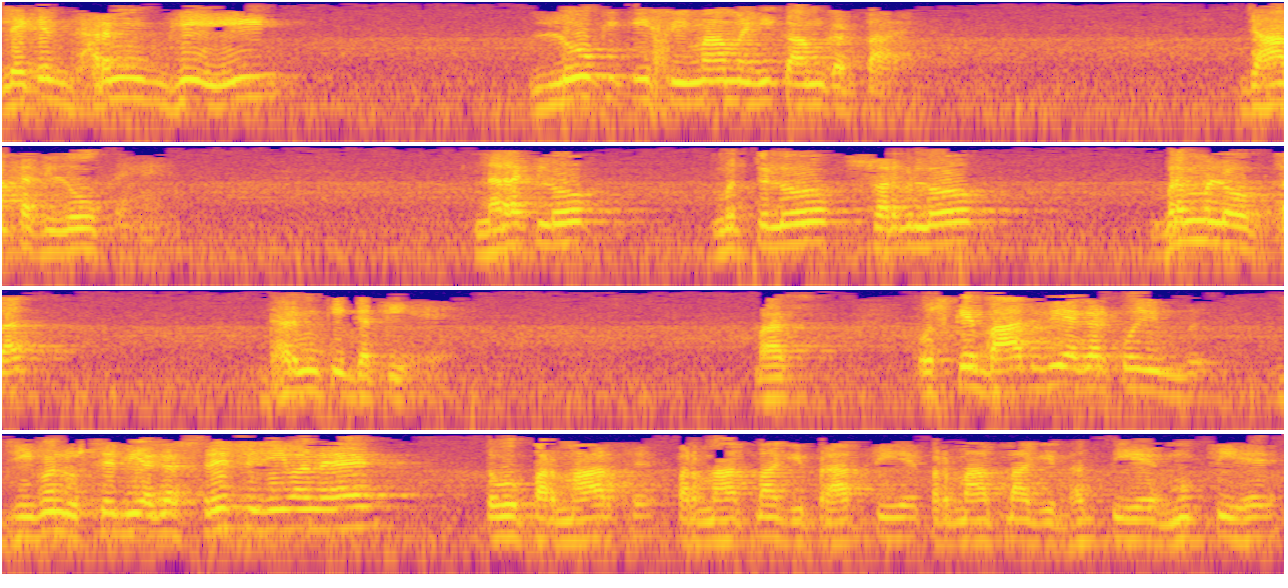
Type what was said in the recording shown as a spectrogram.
लेकिन धर्म भी लोक की सीमा में ही काम करता है। जहाँ तक लोक हैं। नरक लोक मृत्यु लोक, स्वर्ग लोक ब्रह्मलोक तक धर्म की गति है। बस। उसके बाद भी अगर कोई जीवन, उससे भी अगर श्रेष्ठ जीवन है तो वो परमार्थ है। परमात्मा की प्राप्ति है, परमात्मा की भक्ति है, मुक्ति है।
